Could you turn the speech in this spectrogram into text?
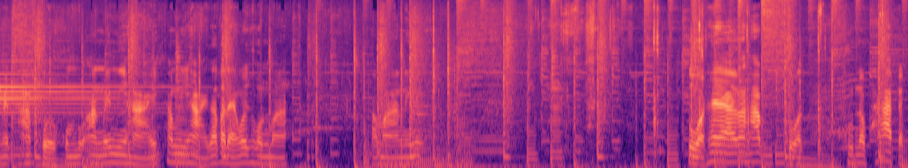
เม็ดอาร์สวยคมทุกอันไม่มีหาย ถ้ามีหายก็แสดงว่าชนมาประมาณนี้ ตรวจให้แล้วนะครับ ตรวจคุณภาพจาก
